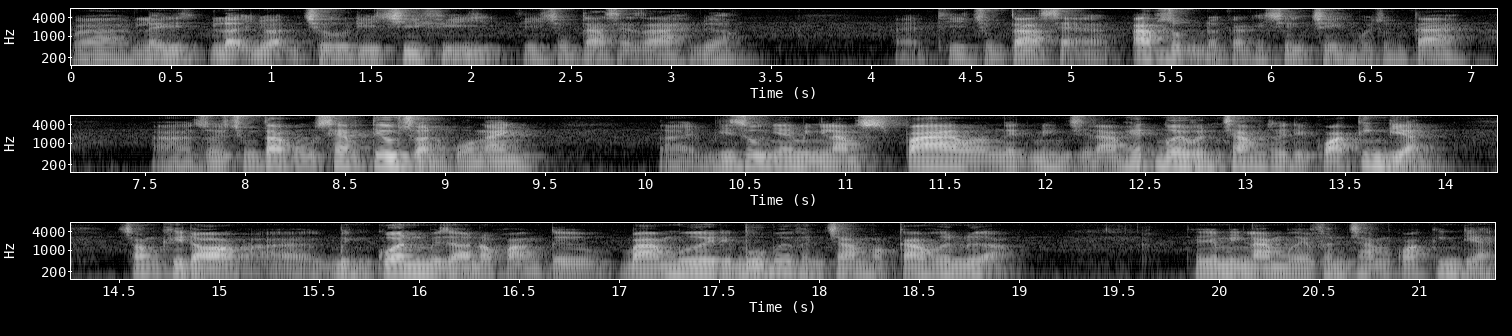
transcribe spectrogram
và lấy lợi nhuận trừ đi chi phí thì chúng ta sẽ ra được thì chúng ta sẽ áp dụng được các cái chương trình của chúng ta. À, rồi chúng ta cũng xem tiêu chuẩn của ngành. Đấy, ví dụ như mình làm spa mình chỉ làm hết 10% thôi thì quá kinh điển. Trong khi đó à, bình quân bây giờ nó khoảng từ 30 đến 40 phần trăm hoặc cao hơn nữa. Thế nhưng mình làm 10 phần trăm quá kinh điển.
